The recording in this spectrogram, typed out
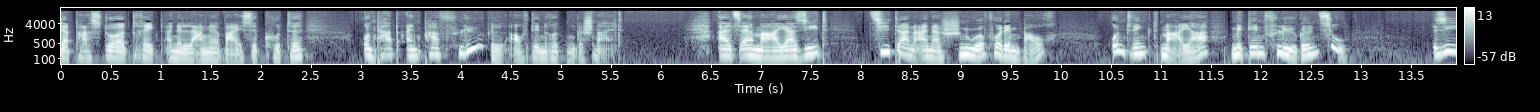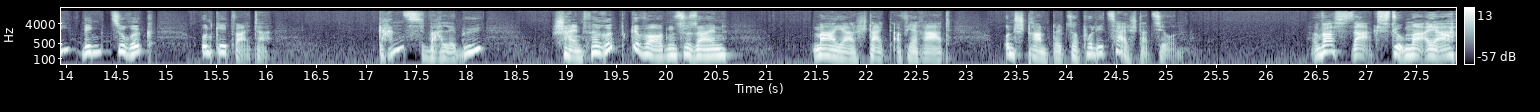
Der Pastor trägt eine lange weiße Kutte und hat ein paar Flügel auf den Rücken geschnallt. Als er Maja sieht, zieht er an einer Schnur vor dem Bauch und winkt Maja mit den Flügeln zu. Sie winkt zurück und geht weiter. Ganz Wallebü scheint verrückt geworden zu sein. Maja steigt auf ihr Rad und strampelt zur Polizeistation. Was sagst du, Maja?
